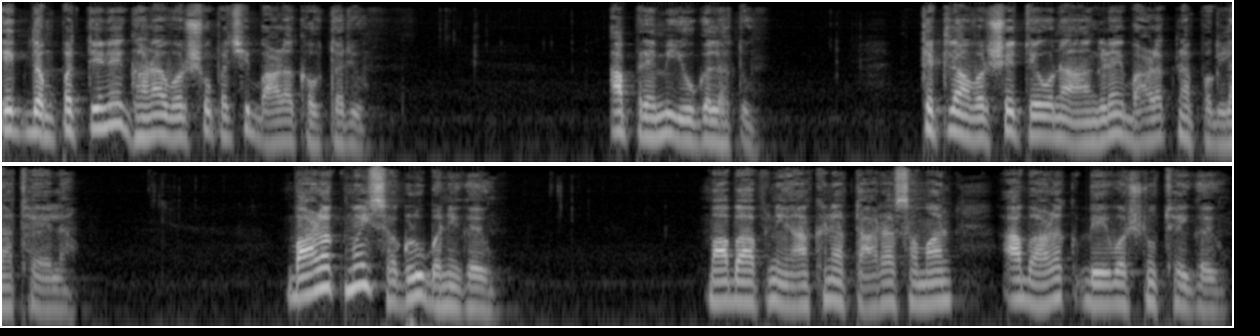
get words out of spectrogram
એક દંપતીને ઘણા વર્ષો પછી બાળક અવતર્યું. આ પ્રેમી યુગલ હતું. કેટલા વર્ષે તેઓના આંગણે બાળકના પગલાં થયેલા. બાળકમય સઘળું બની ગયું. મા બાપની આંખના તારા સમાન આ બાળક બે વર્ષનું થઈ ગયું.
